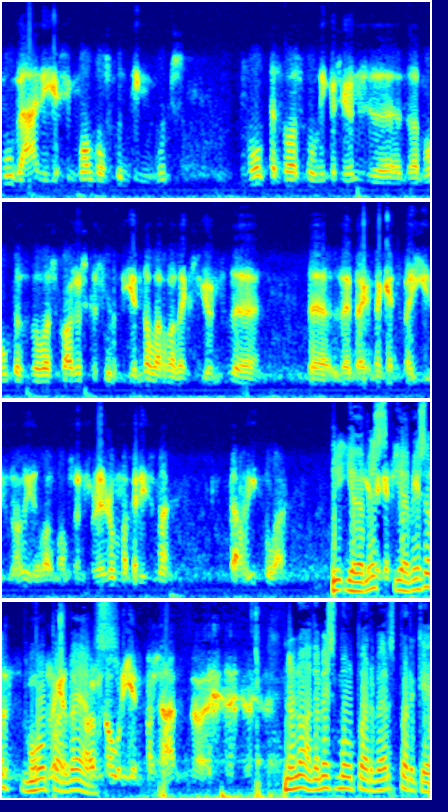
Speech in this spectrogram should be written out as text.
podar, diguéssim, molt dels continguts, moltes de les publicacions, de, de moltes de les coses que sortien de les redaccions d'aquest país, no? I la, la censura era un mecanisme terrible. I, i a més, i a més molt pervers. No haurien passat. No? No, no, a més molt pervers perquè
